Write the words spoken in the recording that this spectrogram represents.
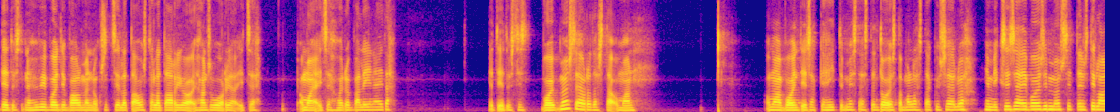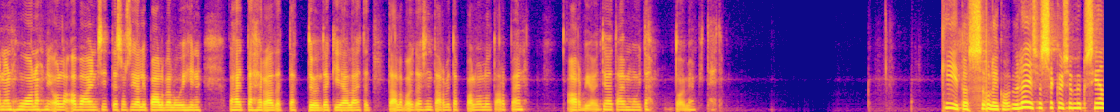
tietysti ne hyvinvointivalmennukset siellä taustalla tarjoaa ihan suoria itse, omaa itsehoidon välineitä. Ja tietysti voi myös seurata sitä oman oman vointinsa kehittymistä sitten toistamalla sitä kyselyä. Ja miksi se ei voisi myös sitten, jos tilanne on huono, niin olla avain sitten sosiaalipalveluihin, lähettää herätettä työntekijälle, että täällä voitaisiin tarvita palvelutarpeen arviointia tai muita toimenpiteitä. Kiitos. Oliko yleisössä kysymyksiä?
